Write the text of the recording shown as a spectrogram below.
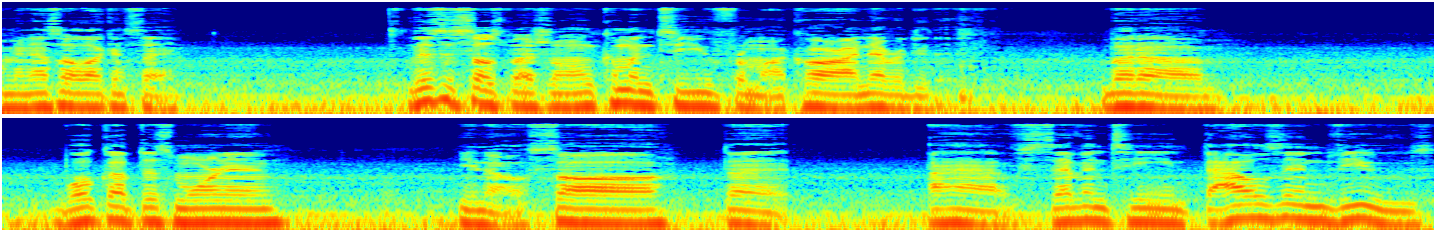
I mean, that's all I can say. This is so special. I'm coming to you from my car. I never do this. But uh woke up this morning, you know, saw that I have 17,000 views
